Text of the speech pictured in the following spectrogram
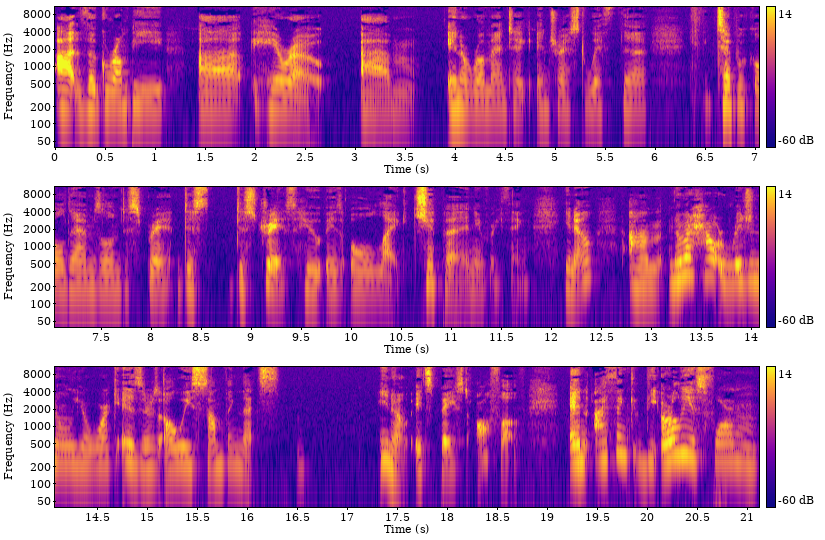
uh, the grumpy uh, hero um, in a romantic interest with the typical damsel in distress, dis- distress who is all like chipper and everything. You know, um, no matter how original your work is, there's always something that's you know it's based off of. And I think the earliest form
